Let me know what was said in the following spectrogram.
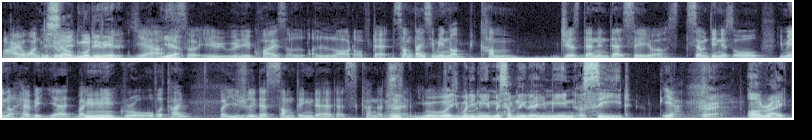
I want to do Self it. motivated. Yeah. Yeah. So it really requires a, a lot of that. Sometimes it may not become just then and that. Say you're 17 years old, you may not have it yet, but it may Mm-hmm. grow over time. But usually there's something there that's kind of what, what do you mean? Something that you mean a seed. yeah, correct. All right.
